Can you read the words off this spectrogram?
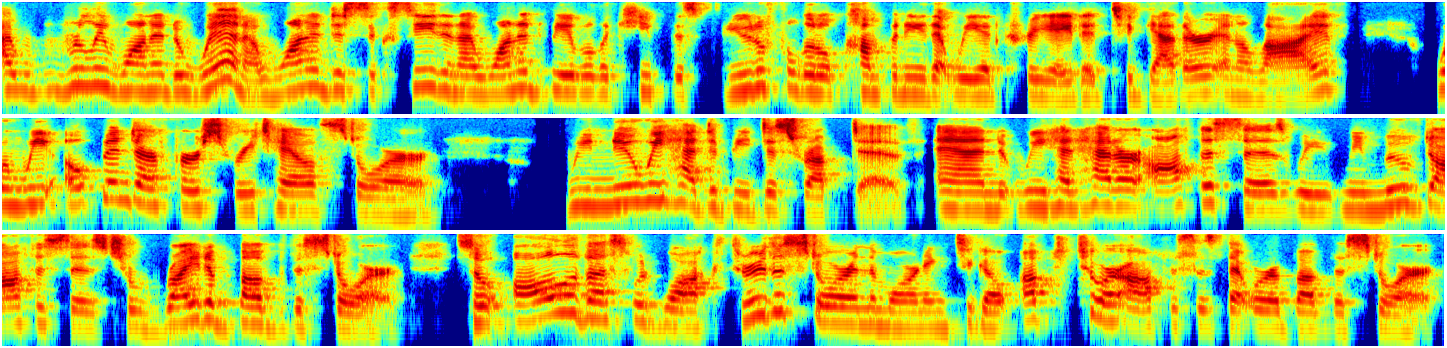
I really wanted to win. I wanted to succeed and I wanted to be able to keep this beautiful little company that we had created together and alive. When we opened our first retail store, we knew we had to be disruptive and we had had our offices we, we moved offices to right above the store. So all of us would walk through the store in the morning to go up to our offices that were above the store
